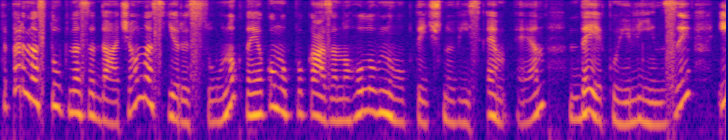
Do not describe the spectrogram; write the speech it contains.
Тепер наступна задача. У нас є рисунок, на якому показано головну оптичну вісь МН деякої лінзи, і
